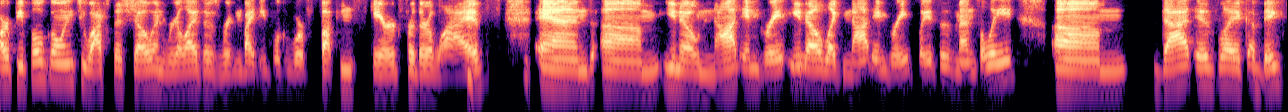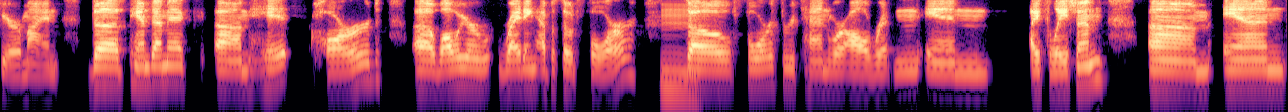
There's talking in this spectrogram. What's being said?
are people going to watch the show and realize it was written by people who were fucking scared for their lives and um you know not in great you know like not in great places mentally um that is like a big fear of mine the pandemic um hit hard uh, while we were writing episode four. Hmm. So four through 10 were all written in isolation. Um, and,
